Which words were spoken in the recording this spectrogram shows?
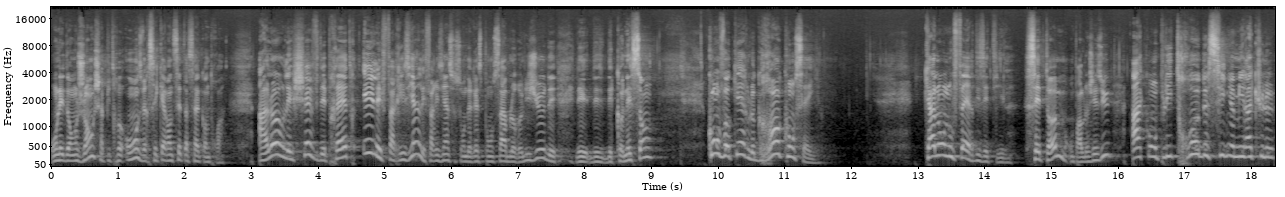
On est dans Jean chapitre 11, versets 47 à 53. Alors les chefs des prêtres et les pharisiens, les pharisiens ce sont des responsables religieux, des, connaissants, convoquèrent le grand conseil. Qu'allons-nous faire, disait-il Cet homme, on parle de Jésus, accomplit trop de signes miraculeux.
